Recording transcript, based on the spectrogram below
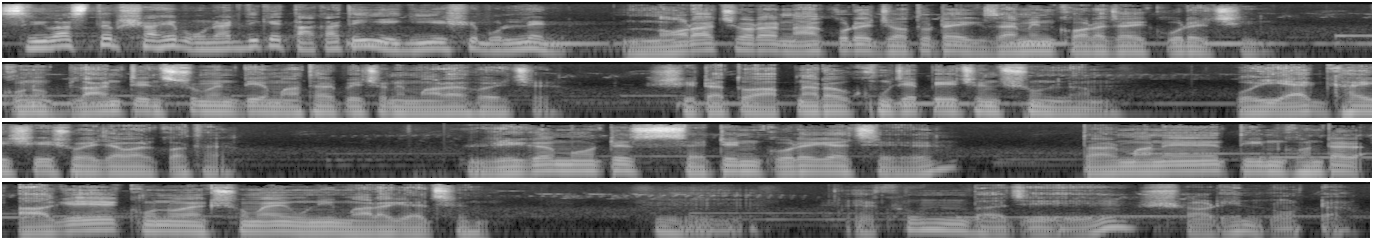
শ্রীবাস্তব সাহেব ওনার দিকে তাকাতেই এগিয়ে এসে বললেন নড়াচড়া না করে যতটা এক্সামিন করা যায় করেছি কোনো ব্লান্ট ইনস্ট্রুমেন্ট দিয়ে মাথার পেছনে মারা হয়েছে সেটা তো আপনারাও খুঁজে পেয়েছেন শুনলাম। ওই এক ঘাই শেষ হয়ে যাওয়ার কথা। রিগামটেস সেট ইন করে গেছে তার মানে তিন ঘণ্টার আগে কোনো এক সময় উনি মারা গেছেন। এখন বাজে সাড়ে নটা।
